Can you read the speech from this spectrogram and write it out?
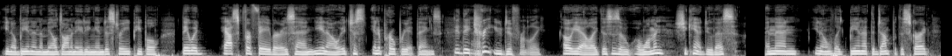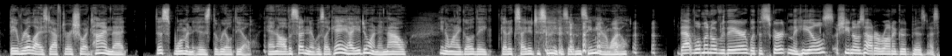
you know, being in a male dominating industry, people, they would ask for favors and, you know, it just inappropriate things. Did they treat you differently? Oh, yeah, like this is a, a woman, she can't do this. And then, you know, like being at the dump with the skirt, they realized after a short time that this woman is the real deal. And all of a sudden it was like, hey, how you doing? And now, you know, when I go, they get excited to see me because they haven't seen me in a while. That woman over there with the skirt and the heels, she knows how to run a good business.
